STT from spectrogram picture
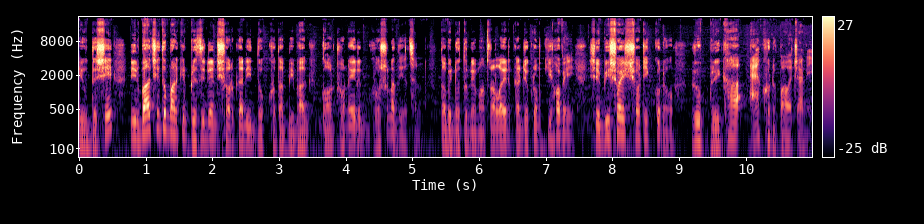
এই উদ্দেশ্যে নির্বাচিত মার্কিন প্রেসিডেন্ট সরকারি দক্ষতা বিভাগ গঠনের ঘোষণা দিয়েছেন। তবে নতুন মন্ত্রণালয়ের কার্যক্রম কি হবে, সে বিষয়ে সঠিক কোনো রূপরেখা এখনও পাওয়া যায়নি।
